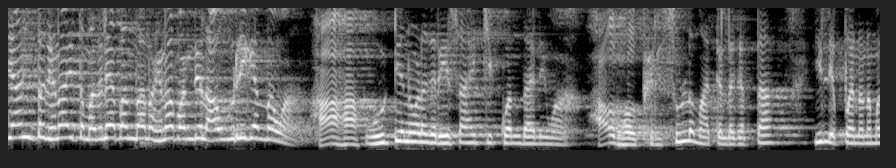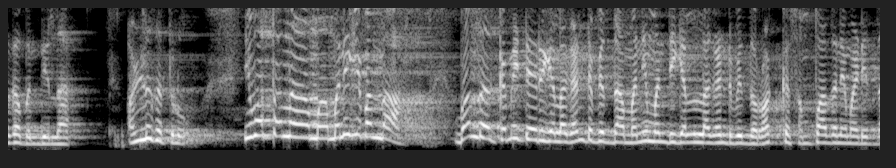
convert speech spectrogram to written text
ಎಂಟು ದಿನ ಆಯ್ತು ಮೊದಲೇ ಬಂದಾನ ಹಿನ ಬಂದಿಲ್ಲ ಆ ಊರಿಗೆ ಅಂದವ. ಹಾ ಹಾ. ಊಟಿನೊಳಗೆ ರೀಸ ಹಾಕಿ ಕೊಂದ ನೀವ. ಹೌದು ಹೌದು. ಖರಿ ಸುಳ್ಳು ಮಾತಾಡ್ಲಗತ್ತ ಇಲ್ಲಪ್ಪ ನನ್ನ ಮಗ ಬಂದಿಲ್ಲ. ಅಳ್ಳುಗತ್ತಳು. ಇವತ್ತನ್ನ ಮನೆಗೆ ಬಂದ. ಬಂದ ಕಮಿಟಿಯರಿಗೆಲ್ಲ ಗಂಟು ಬಿದ್ದ ಮನೆ ಮಂದಿಗೆಲ್ಲ ಗಂಟು ಬಿದ್ದ ರೊಕ್ಕ ಸಂಪಾದನೆ ಮಾಡಿದ್ದ.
